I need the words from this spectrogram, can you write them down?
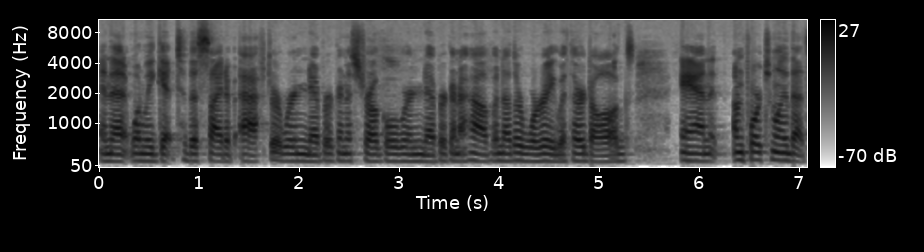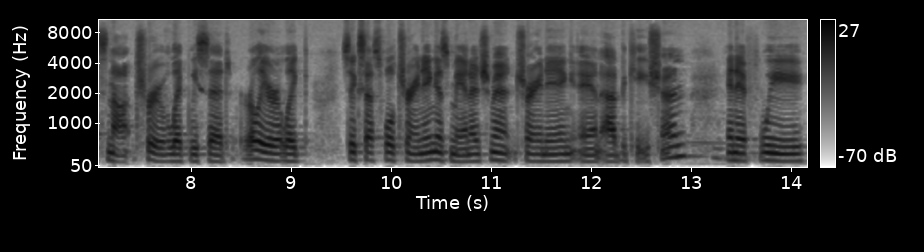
and that when we get to the side of after, we're never going to struggle, we're never going to have another worry with our dogs. And unfortunately, that's not true. Like we said earlier, like successful training is management, training, and advocation. And if we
